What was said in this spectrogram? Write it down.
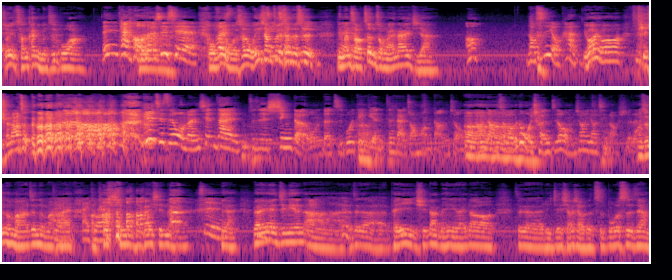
所以常看你们直播啊。哎，太好了，谢谢。狗吠火车，我印象最深的是你们找郑总来那一集啊。哦，老师有看？有啊有啊，铁拳阿正。因为其实我们现在就是新的我们的直播地点正在装潢当中，然后到时候落成之后，我们希望邀请老师来。哦，真的吗？真的吗？哎，好开心，好开心啊！是。对，因为今天啊，这个裴毅徐大美女来到这个吕杰小小的直播室，这样。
